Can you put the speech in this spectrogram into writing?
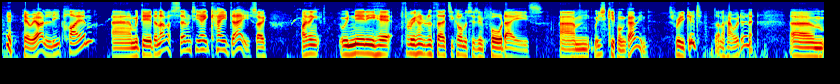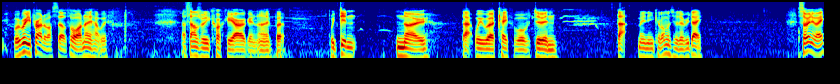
Here we are in Leipheim and we did another 78k day. So I think we nearly hit 330 kilometers in four days. Um, we just keep on going. It's really good. Don't know how we're doing it. Um, we're really proud of ourselves. Oh, I know how we. That sounds really cocky, arrogant, know, but we didn't know that we were capable of doing that many kilometers every day. So anyway,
